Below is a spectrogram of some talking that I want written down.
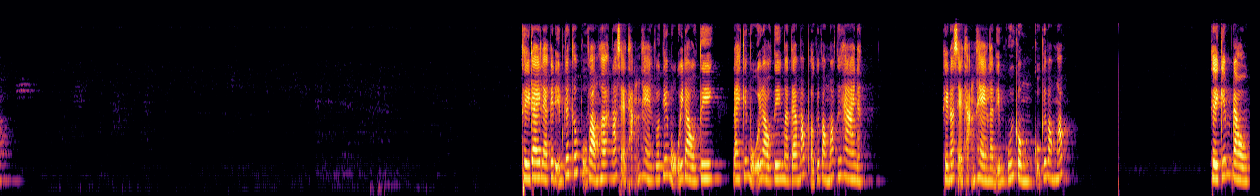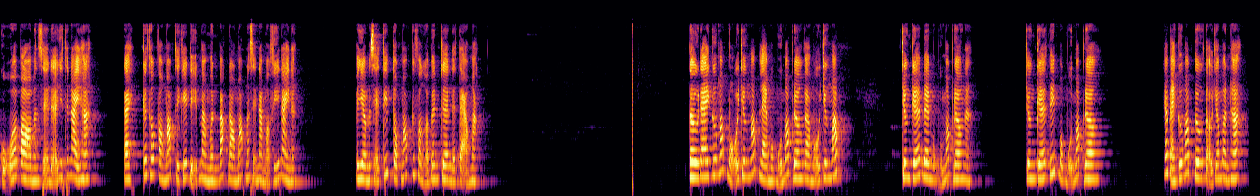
Thì đây là cái điểm kết thúc của vòng ha. Nó sẽ thẳng hàng với cái mũi đầu tiên. Đây, cái mũi đầu tiên mà ta móc ở cái vòng móc thứ hai nè. Thì nó sẽ thẳng hàng là điểm cuối cùng của cái vòng móc thì cái đầu của bò mình sẽ để như thế này ha. Đây, kết thúc vòng móc thì cái điểm mà mình bắt đầu móc nó sẽ nằm ở phía này nè. Bây giờ mình sẽ tiếp tục móc cái phần ở bên trên để tạo mặt. Từ đây cứ móc mỗi chân móc làm một mũi móc đơn vào mỗi chân móc. Chân kế bên một mũi móc đơn nè. Chân kế tiếp một mũi móc đơn. Các bạn cứ móc tương tự cho mình ha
